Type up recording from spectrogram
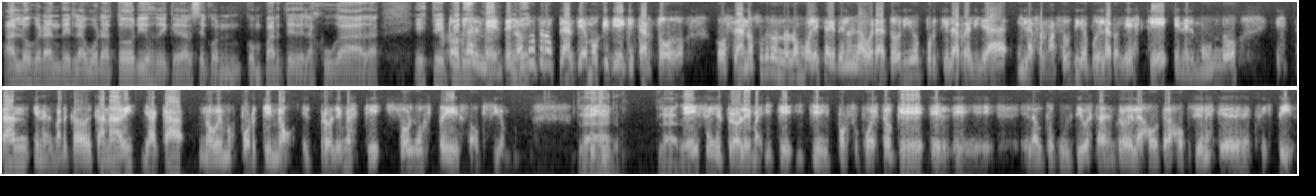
a los grandes laboratorios de quedarse con, con parte de la jugada. Este, Totalmente. Nosotros planteamos que tiene que estar todo. O sea, nosotros no nos molesta que tenga un laboratorio porque la realidad, y la farmacéutica, porque la realidad es que en el mundo están en el mercado mercado de cannabis y acá no vemos por qué no. El problema es que solo esté esa opción. Claro. Claro. Ese es el problema y que, y que por supuesto que el, eh, el autocultivo está dentro de las otras opciones que deben existir.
